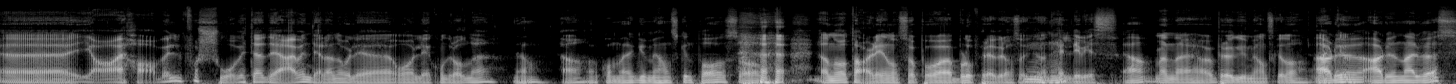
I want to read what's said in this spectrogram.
Uh, ja, jeg har vel for så vidt det. Det er jo en del av den årlige, årlige kontrollen, det. Ja. Ja. Da kommer gummihansken på, så ja, nå tar de den også på blodprøver, også, mm -hmm. heldigvis. Ja. Men jeg har jo prøvd gummihanske nå. Er du, er du nervøs?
